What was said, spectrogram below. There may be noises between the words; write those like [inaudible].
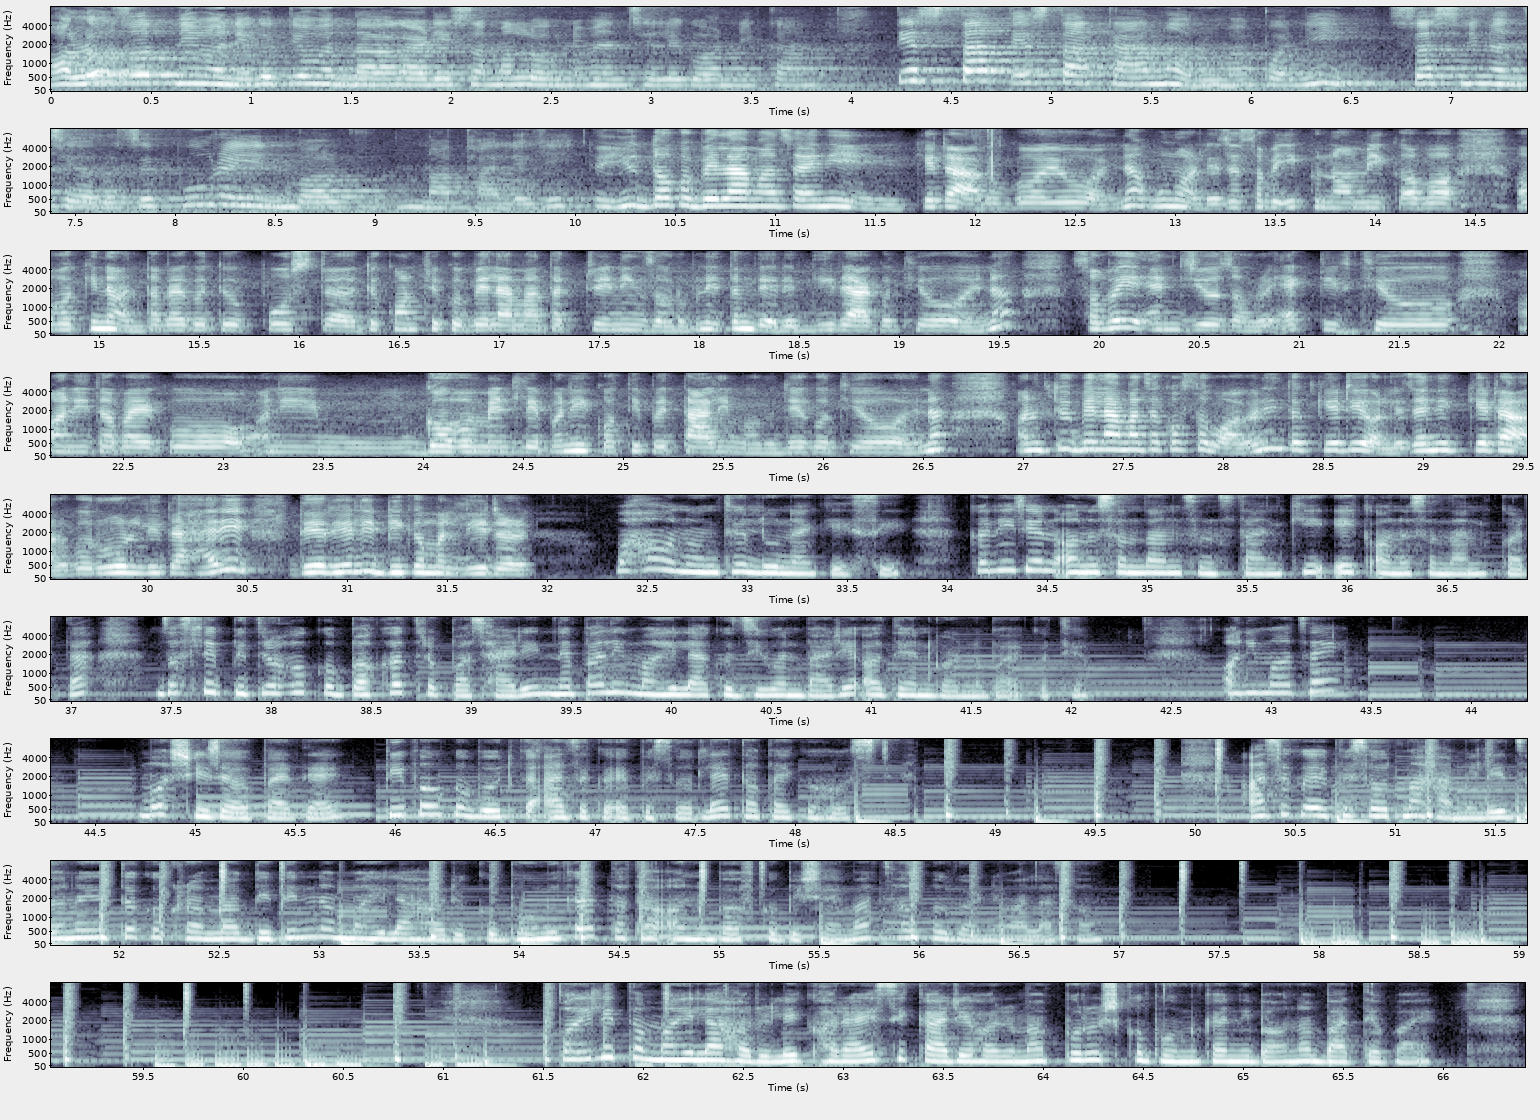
हलो जोत्ने भनेको त्योभन्दा अगाडिसम्म लोग्ने मान्छेले गर्ने काम। त्यस्ता त्यस्ता कामहरूमा पनि स्वास्नी मान्छेहरू चाहिँ पुरै इन्भल्भ हुन थाले कि। त्यो युद्धको बेलामा चाहिँ नि केटाहरू गयो होइन उनीहरूले चाहिँ सबै इकोनोमिक अब अब किनभने तपाईँको त्यो पोस्ट त्यो कन्फ्लिक्टको बेलामा त ट्रेनिङ्सहरू पनि एकदम धेरै दिइरहेको थियो होइन। सबै एनजिओजहरू एक्टिभ थियो अनि तपाईँको अनि गभर्मेन्टले पनि कतिपय तालिमहरू दिएको थियो होइन। अनि त्यो बेलामा चाहिँ कस्तो भयो भने त्यो केटीहरूले चाहिँ नि केटाहरूको रोल लिँदाखेरि they really become a leader उहाँ हुनुहुन्थ्यो लुना केसी कनेडियन अनुसन्धान संस्थानकी एक अनुसन्धानकर्ता जसले विद्रोहको बखत र पछाडि नेपाली महिलाको जीवनबारे अध्ययन गर्नुभएको थियो। अनि म चाहिँ म श्रीजा उपाध्याय पिपलको बोटको आजको एपिसोडलाई तपाईँको होस्ट। आजको एपिसोडमा हामीले जनयुद्धको क्रममा विभिन्न महिलाहरूको भूमिका तथा अनुभवको विषयमा छलफल गर्नेवाला छौँ। पहिले त महिलाहरूले घरायसी कार्यहरूमा पुरुषको भूमिका निभाउन बाध्य भए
